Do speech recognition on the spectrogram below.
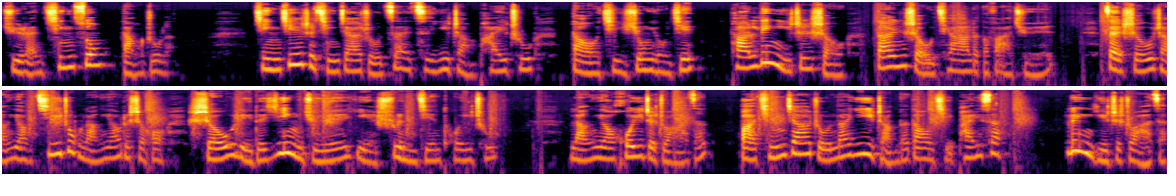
居然轻松挡住了。紧接着，秦家主再次一掌拍出，道气汹涌间，他另一只手单手掐了个法诀，在手掌要击中狼妖的时候，手里的印诀也瞬间推出。狼妖挥着爪子，把秦家主那一掌的道气拍散；另一只爪子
